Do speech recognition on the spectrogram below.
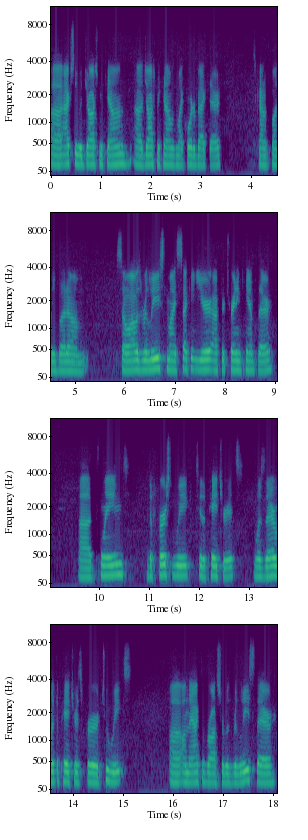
uh, actually with Josh McCown. Uh, Josh McCown was my quarterback there. It's kind of funny, but um, so I was released my second year after training camp there. Uh, claimed the first week to the Patriots. Was there with the Patriots for two weeks uh, on the active roster. Was released there.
